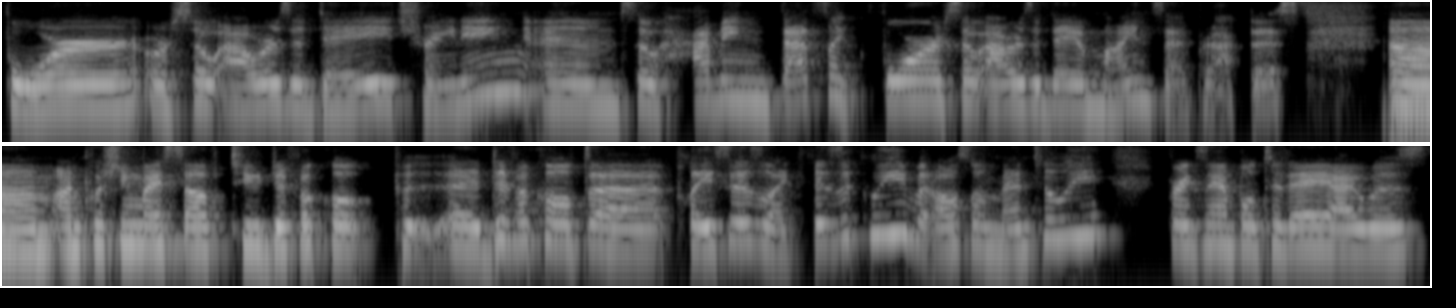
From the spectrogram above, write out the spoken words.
four or so hours a day training. And so having that's like four or so hours a day of mindset practice. Mm-hmm. um, i'm pushing myself to difficult uh, difficult uh, places like physically but also mentally. For example today i was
